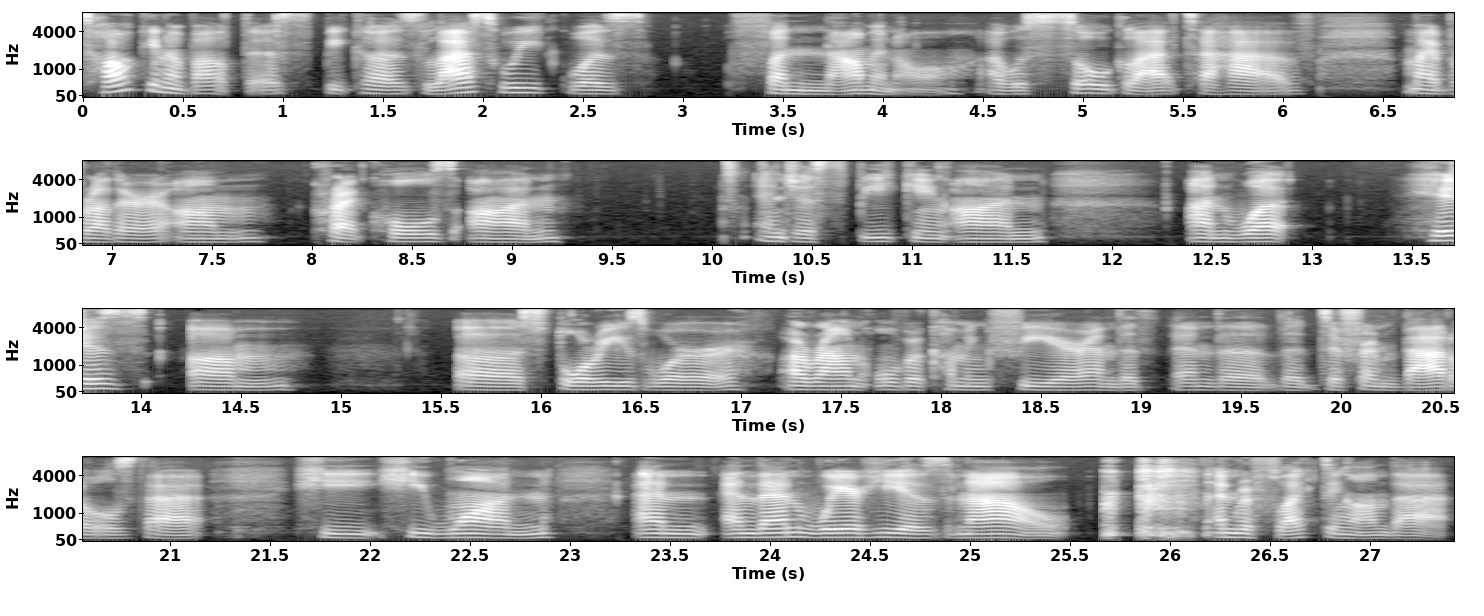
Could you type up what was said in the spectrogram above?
talking about this because last week was phenomenal. I was so glad to have my brother um, Craig Coles on and just speaking on on what his um, uh, stories were around overcoming fear and the and the the different battles that he he won and and then where he is now and reflecting on that.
